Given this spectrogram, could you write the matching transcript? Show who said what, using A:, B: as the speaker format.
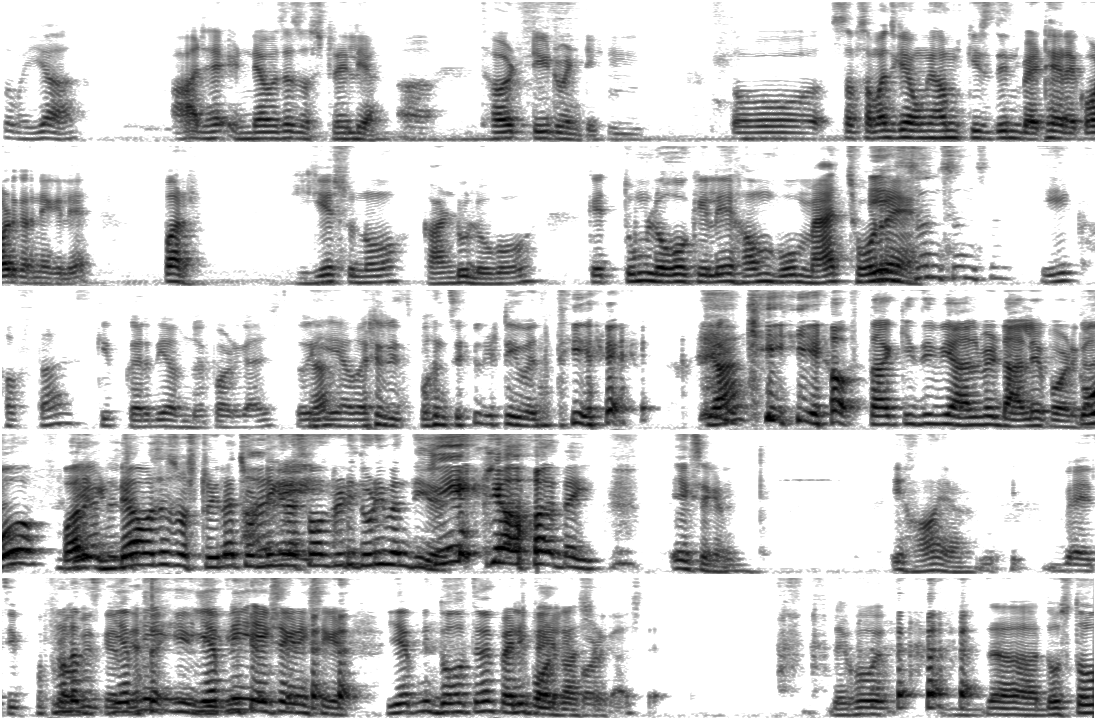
A: तो भैया आज है India versus Australia third T twenty तो सब समझ गए होंगे हम किस दिन बैठे हैं रिकॉर्ड करने के लिए। पर ये सुनो कांडू लोगों कि तुम लोगों के लिए हम वो मैच छोड़ रहे हैं।
B: सुन सुन सुन। एक हफ़्ता स्किप कर दिया हमने पॉडकास्ट तो
A: क्या?
B: ये हमारी रिस्पॉन्सिबिलिटी बनती है
A: क्या?
B: कि ये हफ़्ता किसी भी हाल में डाले पॉडकास्ट
A: तो पर इंडिया वर्सेस ऑस्ट्रेलिया छोड़ने की रिस्पॉन्सिबिलिटी थोड़ी बनती है।
B: ये क्या बात है?
A: एक सेकंड। ए हाँ यार।
B: ऐसी
A: मतलब ये अपनी ये अपनी एक सेकंड एक सेकंड। ये अपनी दो हफ़्ते में पहली पॉडकास्ट
B: है।
A: देखो दोस्तों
